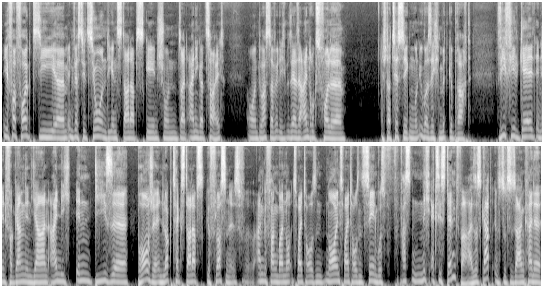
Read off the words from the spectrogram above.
Ihr verfolgt die äh, Investitionen, die in Startups gehen, schon seit einiger Zeit. Und du hast da wirklich sehr, sehr eindrucksvolle Statistiken und Übersichten mitgebracht wie viel Geld in den vergangenen Jahren eigentlich in diese Branche, in Logtech-Startups geflossen ist. Angefangen bei 2009, 2010, wo es fast nicht existent war. Also es gab sozusagen keine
